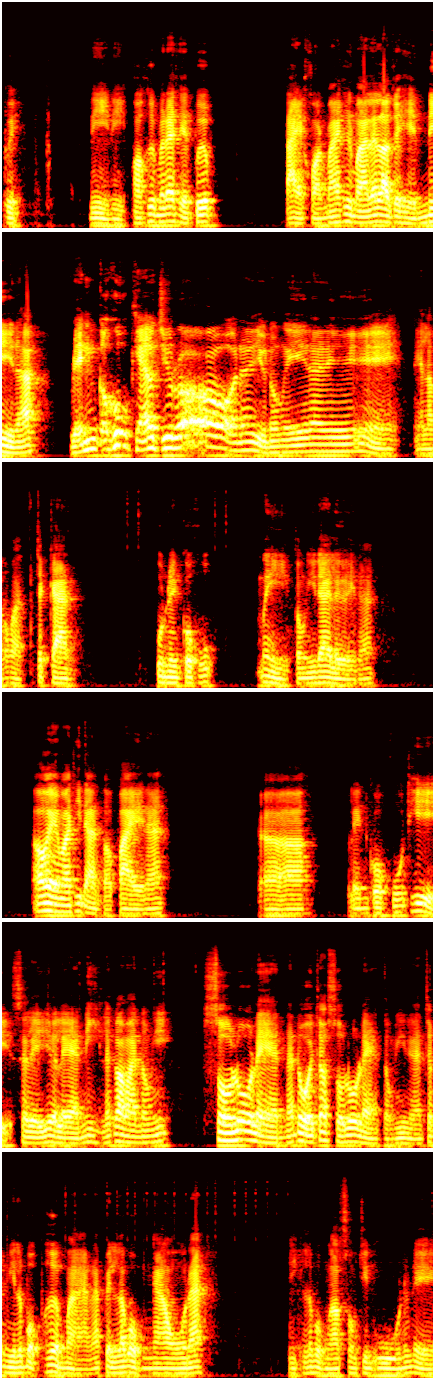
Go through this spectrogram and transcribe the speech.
เฮ้ยนี่นี่พอขึ้นมาได้เสร็จปุ๊บไต่ขอนไม้ขึ้นมาแล้วเราจะเห็นนี่นะเรนโกคุแคลจิโร่นะอยู่ตรงนี้นะนี่เนี่ยเราก็มาจัดการคุณเรนโกคุนี่ตรงนี้ได้เลยนะโอเคมาที่ด่านต่อไปนะ เลนโกคุที่เซเลเยอร์แลนด์นี่แล้วก็มาตรงนี้โซโลแลนด์นะโดยเจ้าโซโลแลนด์ตรงนี้นะจะมีระบบเพิ่มมานะเป็นระบบเงานะนี่ระบบเงาทรงจินอูนั่นเอง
